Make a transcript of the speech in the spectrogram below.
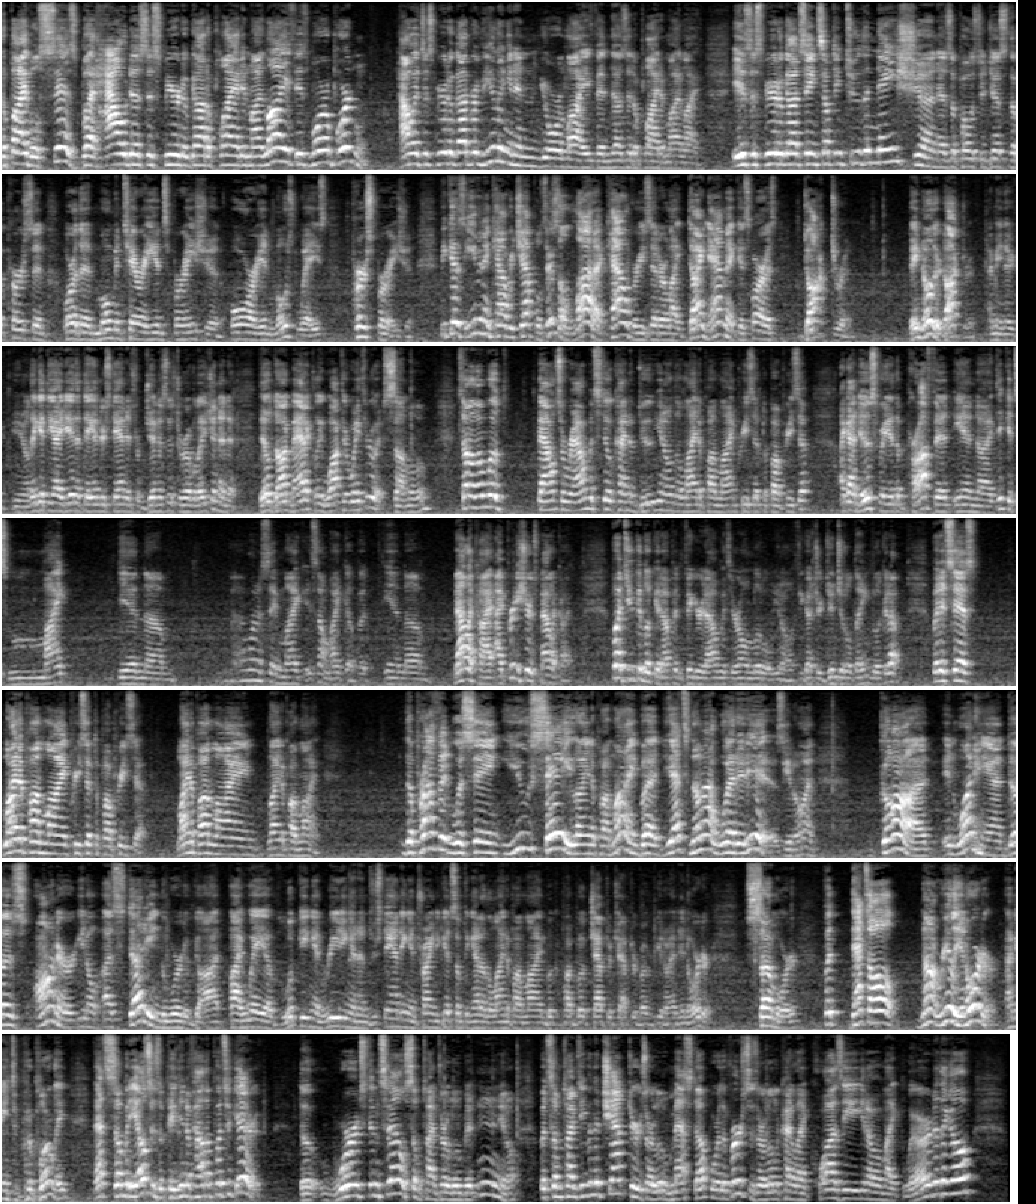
The Bible says, but how does the Spirit of God apply it in my life is more important. How is the Spirit of God revealing it in your life and does it apply to my life? Is the Spirit of God saying something to the nation as opposed to just the person or the momentary inspiration or in most ways perspiration? Because even in Calvary chapels, there's a lot of Calvaries that are like dynamic as far as doctrine. They know their doctrine. I mean, they you know they get the idea that they understand it from Genesis to Revelation, and they'll dogmatically walk their way through it. Some of them, some of them will bounce around, but still kind of do you know the line upon line, precept upon precept. I got news for you. The prophet in uh, I think it's Mike in um, I want to say Mike. It's not Micah, but in um, Malachi. I'm pretty sure it's Malachi. But you could look it up and figure it out with your own little, you know, if you got your digital thing, look it up. But it says line upon line, precept upon precept, line upon line, line upon line. The prophet was saying, you say line upon line, but that's not what it is, you know. And God, in one hand, does honor, you know, us studying the Word of God by way of looking and reading and understanding and trying to get something out of the line upon line, book upon book, chapter chapter, book, you know, and in order, some order. But that's all not really in order. I mean, to put it bluntly, that's somebody else's opinion of how to put together. The words themselves sometimes are a little bit, mm, you know, but sometimes even the chapters are a little messed up or the verses are a little kind of like quasi, you know, like where do they go?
